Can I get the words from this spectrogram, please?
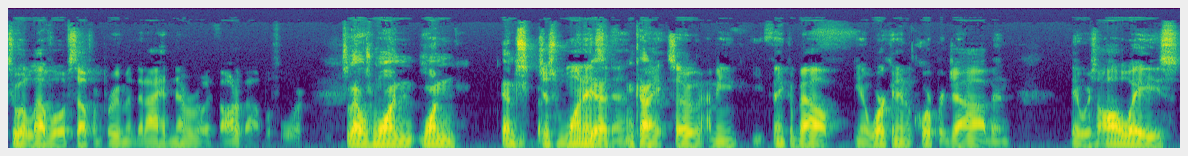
to a level of self improvement that I had never really thought about before. So that was one one incident. Just one Yeah, incident, okay. right? So I mean, you think about you know working in a corporate job and there was always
